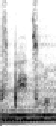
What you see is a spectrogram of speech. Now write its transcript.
speed to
